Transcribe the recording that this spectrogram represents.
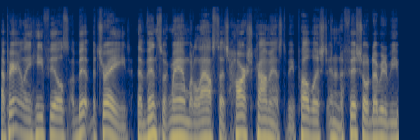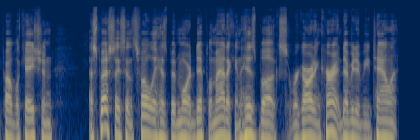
Apparently, he feels a bit betrayed that Vince McMahon would allow such harsh comments to be published in an official WWE publication, especially since Foley has been more diplomatic in his books regarding current WWE talent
